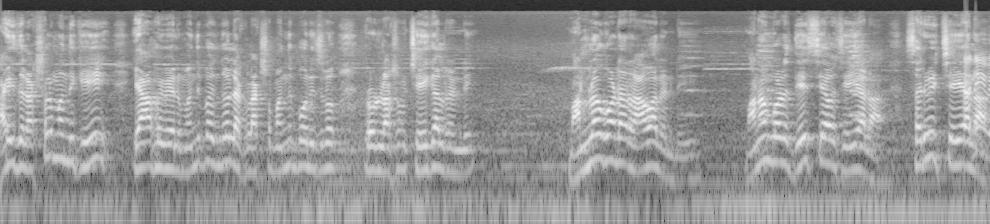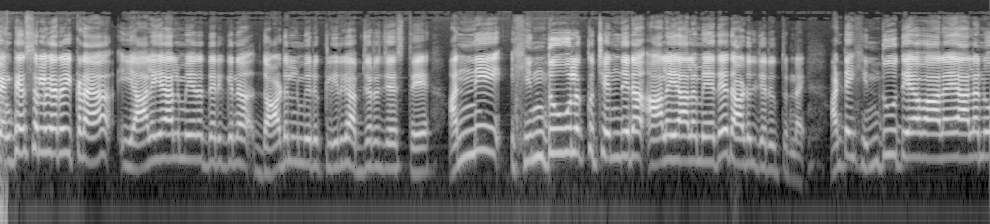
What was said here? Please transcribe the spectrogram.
ఐదు లక్షల మందికి యాభై వేల మంది పదిలో లక్ష మంది పోలీసులు రెండు లక్షలు చేయగలరండి. మనలో కూడా రావాలండి. మనం కూడా దేశ సేవ చేయాలా? సర్వీస్ చేయాలా? వెంకటేశ్వర్లు గారు ఇక్కడ ఈ ఆలయాల మీద జరిగిన దాడులు మీరు క్లియర్గా అబ్జర్వ్ చేస్తే అన్ని హిందువులకు చెందిన ఆలయాల మీదే దాడులు జరుగుతున్నాయి. అంటే హిందూ దేవాలయాలను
